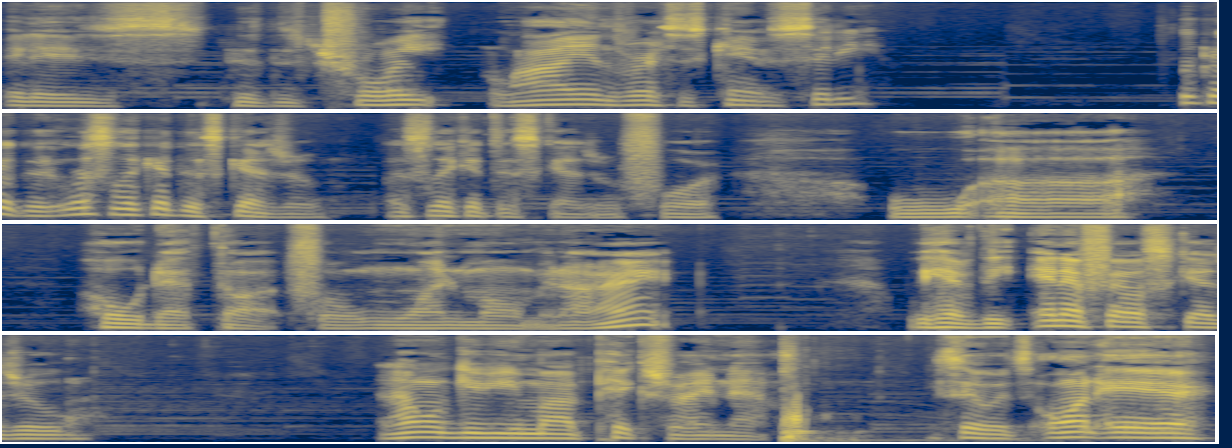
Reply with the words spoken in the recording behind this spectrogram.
It is the Detroit Lions versus Kansas City. Look at the let's look at the schedule. Let's look at the schedule for uh hold that thought for one moment, all right? We have the NFL schedule. And I'm gonna give you my picks right now. So it's on air.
